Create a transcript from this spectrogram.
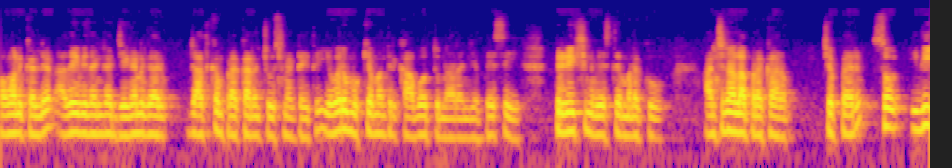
పవన్ కళ్యాణ్ అదేవిధంగా జగన్ గారి జాతకం ప్రకారం చూసినట్టయితే ఎవరు ముఖ్యమంత్రి కాబోతున్నారని చెప్పేసి ప్రిడిక్షన్ వేస్తే మనకు అంచనాల ప్రకారం చెప్పారు. సో ఇది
